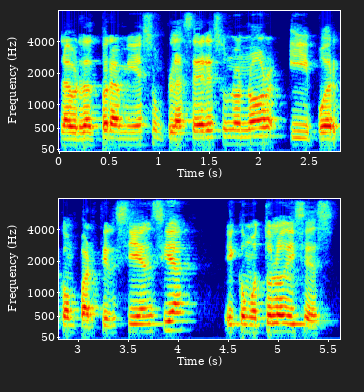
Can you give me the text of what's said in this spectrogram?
la verdad para mí es un placer, es un honor y poder compartir ciencia. Y como tú lo dices,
